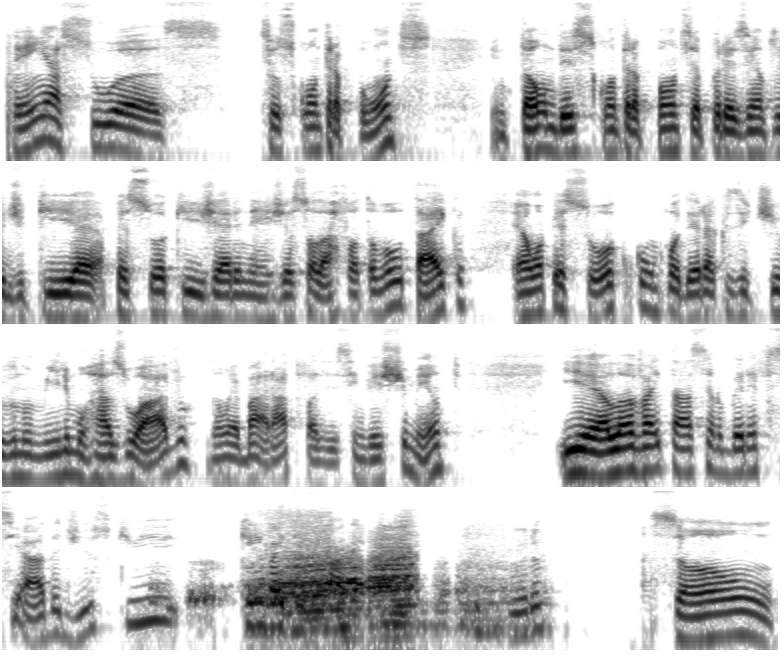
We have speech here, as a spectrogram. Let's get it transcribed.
tem as suas seus contrapontos. Então, desses contrapontos é, por exemplo, de que a pessoa que gera energia solar fotovoltaica é uma pessoa com um poder aquisitivo no mínimo razoável, não é barato fazer esse investimento, e ela vai estar sendo beneficiada disso, que quem vai ter que pagar a são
